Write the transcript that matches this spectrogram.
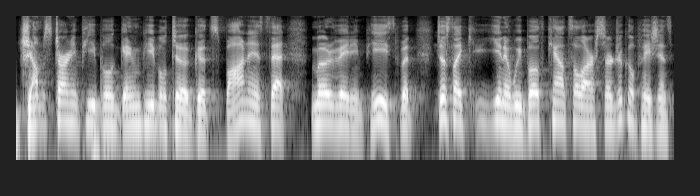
jump starting people, getting people to a good spot, and it's that motivating piece. But just like you know, we both counsel our surgical patients.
